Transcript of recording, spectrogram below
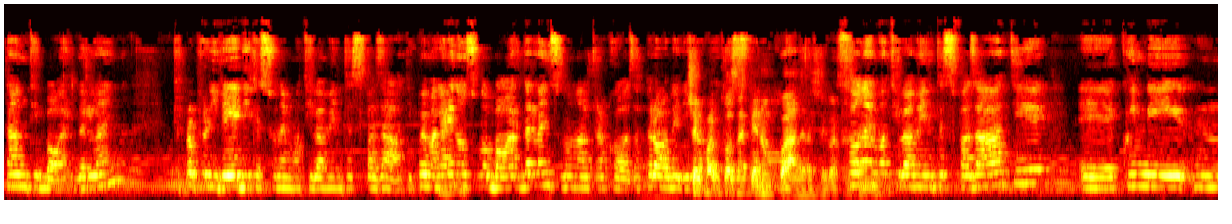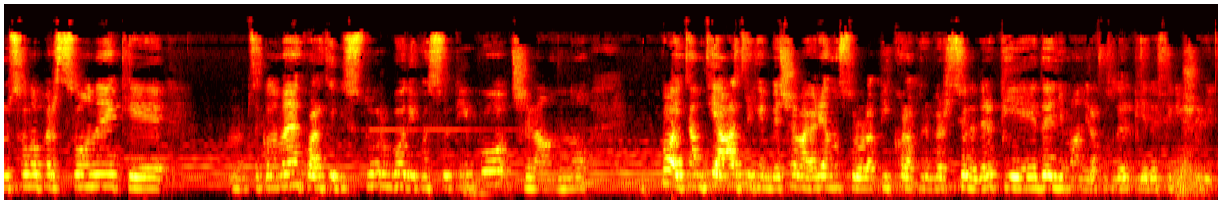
tanti borderline che proprio li vedi che sono emotivamente sfasati. Poi magari non sono borderline, sono un'altra cosa, però vedi C'è qualcosa che sono- non quadra, secondo Sono te? emotivamente sfasati e quindi mh, sono persone che mh, secondo me qualche disturbo di questo tipo ce l'hanno. Poi tanti altri che invece magari hanno solo la piccola perversione del piede, gli mandi la foto del piede e finisce lì.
